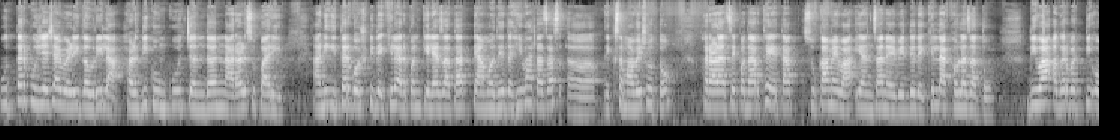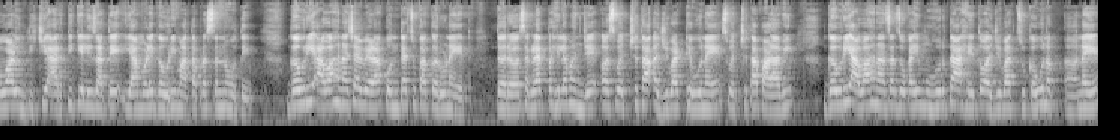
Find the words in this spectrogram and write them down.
उत्तर पूजेच्या वेळी गौरीला हळदी कुंकू चंदन नारळ सुपारी आणि इतर गोष्टी देखील अर्पण केल्या जातात. त्यामध्ये दही भाताचा एक समावेश होतो. फराळाचे पदार्थ येतात. सुकामेवा यांचा नैवेद्य देखील दाखवला जातो. दिवा अगरबत्ती ओवाळून तिची आरती केली जाते. यामुळे गौरी माता प्रसन्न होते. गौरी आवाहनाच्या वेळा कोणत्या चुका करू नयेत? तर सगळ्यात पहिलं म्हणजे अस्वच्छता अजिबात ठेवू नये स्वच्छता पाळावी. गौरी आवाहनाचा जो काही मुहूर्त आहे तो अजिबात चुकवू न नये.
